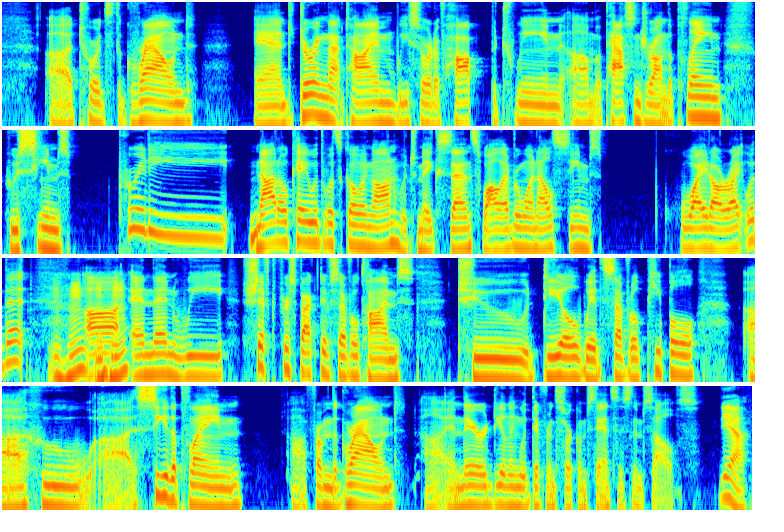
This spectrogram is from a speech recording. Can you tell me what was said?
uh, towards the ground. And during that time, we sort of hop between um, a passenger on the plane who seems pretty not okay with what's going on, which makes sense, while everyone else seems quite all right with it. Mm-hmm, uh, mm-hmm. And then we shift perspective several times to deal with several people uh, who uh, see the plane uh, from the ground, uh, and they're dealing with different circumstances themselves. Yeah,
